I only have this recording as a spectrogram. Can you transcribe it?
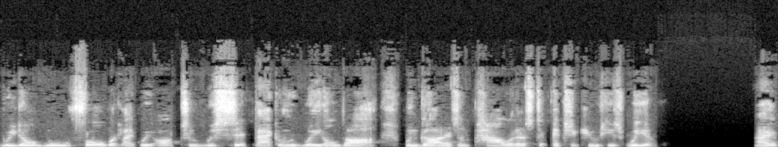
We don't move forward like we ought to. We sit back and we wait on God when God has empowered us to execute His will. Right?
